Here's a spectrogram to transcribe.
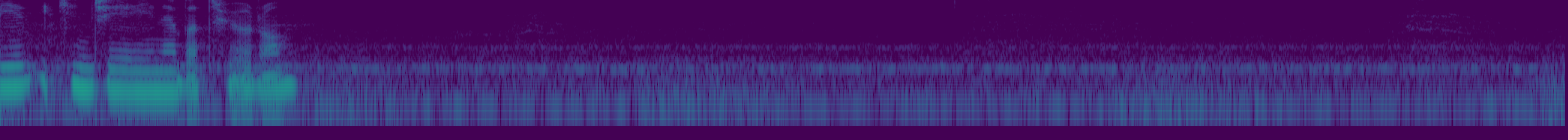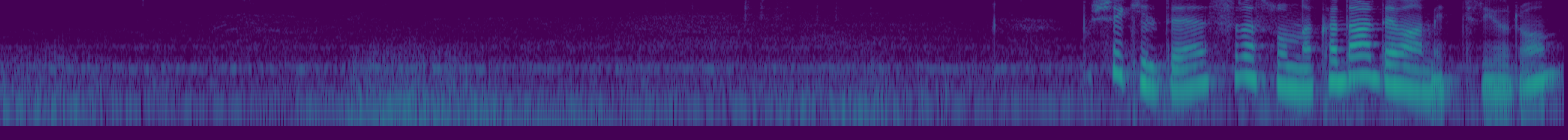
Bir ikinciye yine batıyorum. Bu şekilde sıra sonuna kadar devam ettiriyorum.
